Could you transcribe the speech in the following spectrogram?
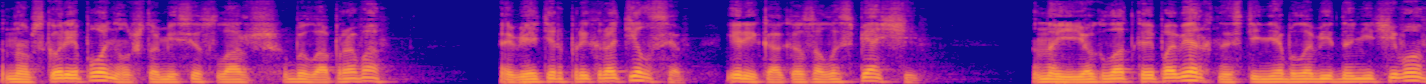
но вскоре понял, что миссис Лардж была права. Ветер прекратился, и река оказалась спящей. На ее гладкой поверхности не было видно ничего,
